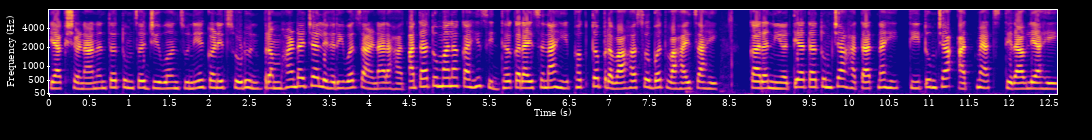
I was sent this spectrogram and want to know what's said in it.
या क्षणानंतर तुमचं जीवन जुने गणित सोडून ब्रह्मांडाच्या लहरीवर चालणार आहात. आता तुम्हाला काही सिद्ध करायचं नाही फक्त प्रवाहासोबत वाहायचं आहे. कारण नियती आता तुमच्या हातात नाही ती तुमच्या आत्म्यात स्थिरावली आहे.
